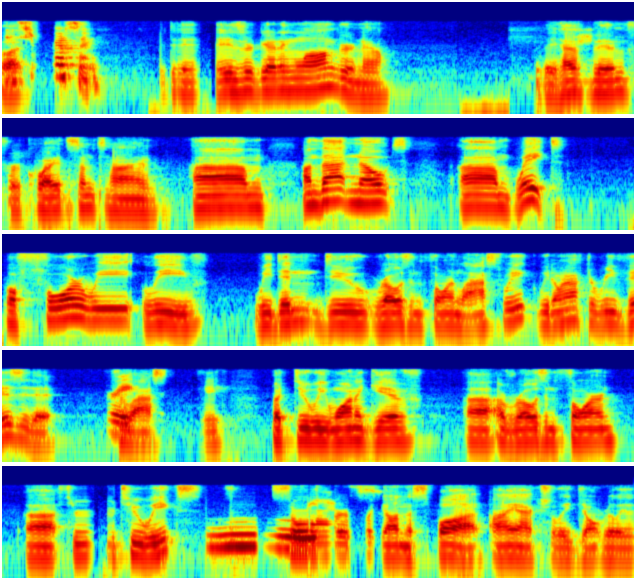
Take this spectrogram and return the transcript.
it's depressing. the days are getting longer now. They have been for quite some time. Um, on that note, um, wait. Before we leave, we didn't do Rose and Thorn last week. We don't have to revisit it for last week. But do we want to give uh, a Rose and Thorn uh, through two weeks? Ooh, you on the spot. I actually don't really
